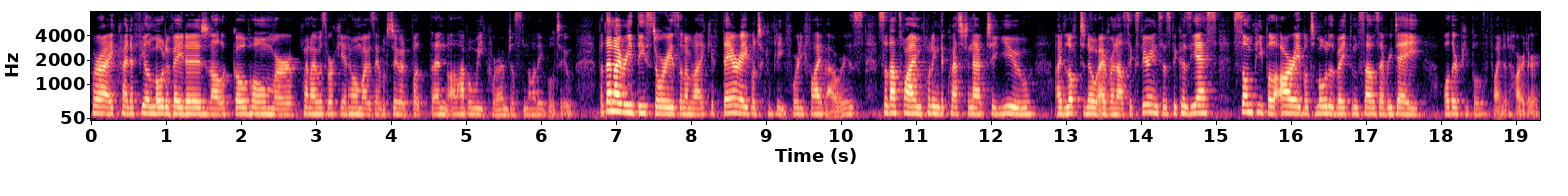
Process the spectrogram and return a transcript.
where I kind of feel motivated, and I'll go home. Or when I was working at home, I was able to do it, but then I'll have a week where I'm just not able to. But then I read these stories, and I'm like, if they're able to complete 45 hours, so that's why I'm putting the question out to you. I'd love to know everyone else's experiences because yes, some people are able to motivate themselves every day other people find it harder.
